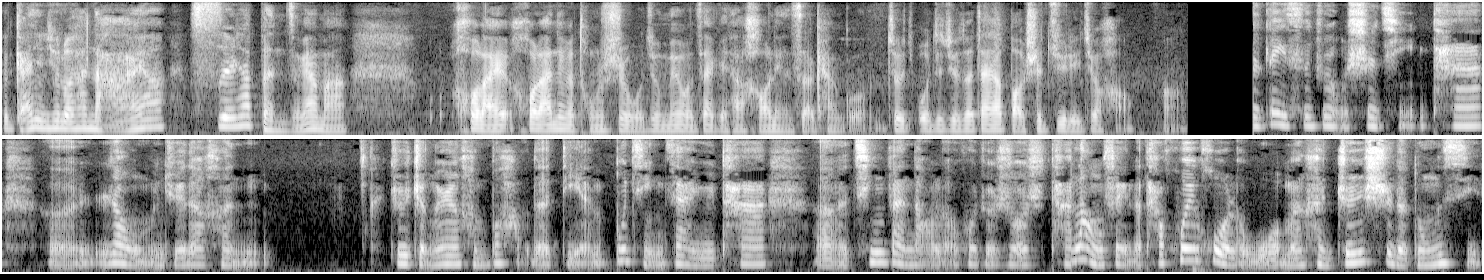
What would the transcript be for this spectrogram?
就赶紧去楼下拿呀，撕人家本子干嘛？后来，后来那个同事我就没有再给他好脸色看过，就我就觉得大家保持距离就好啊。类似这种事情，它呃让我们觉得很，就是整个人很不好的点，不仅在于他呃侵犯到了，或者说是他浪费了，他挥霍了我们很珍视的东西，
